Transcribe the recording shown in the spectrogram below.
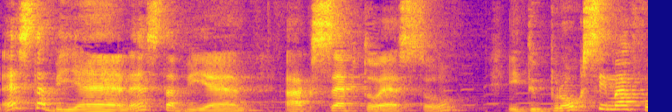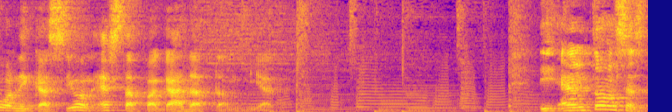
Está bien, está bien, acepto eso. Y tu próxima fornicación está pagada también. Y entonces,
